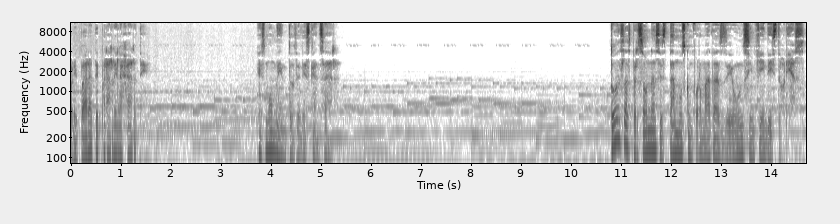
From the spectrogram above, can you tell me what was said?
Prepárate para relajarte. Es momento de descansar. Todas las personas estamos conformadas de un sinfín de historias.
